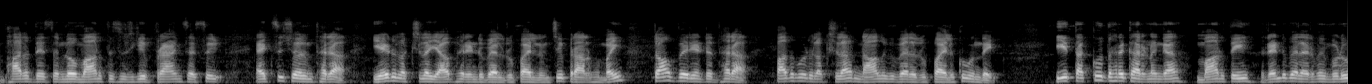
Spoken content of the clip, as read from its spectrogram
భారతదేశంలో Maruti Suzuki Fronx ex ex showroom ధర ఏడు లక్షల యాభై రెండు వేల రూపాయల నుంచి ప్రారంభమై టాప్ వేరియంట్ ధర పదమూడు లక్షల నాలుగు వేల రూపాయలకు ఉంది. ఈ తక్కువ ధర కారణంగా మారుతి రెండు వేల ఇరవై మూడు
